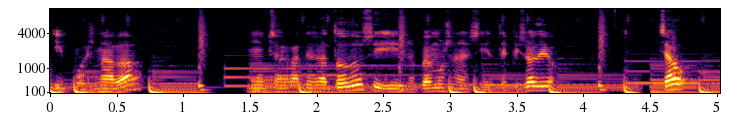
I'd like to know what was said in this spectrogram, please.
Y pues nada, muchas gracias a todos y nos vemos en el siguiente episodio. ¡Chao!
